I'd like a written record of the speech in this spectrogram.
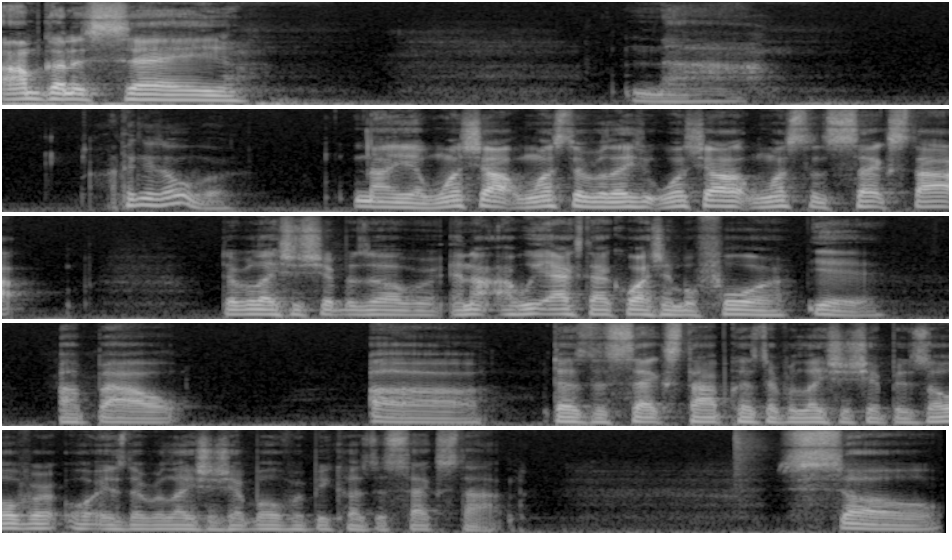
I'm gonna say, nah, I think it's over. nah. Yeah, once y'all, once the relation, once y'all, once the sex stop, the relationship is over. And I, we asked that question before. Yeah. about uh does the sex stop because the relationship is over or is the relationship over because the sex stopped so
